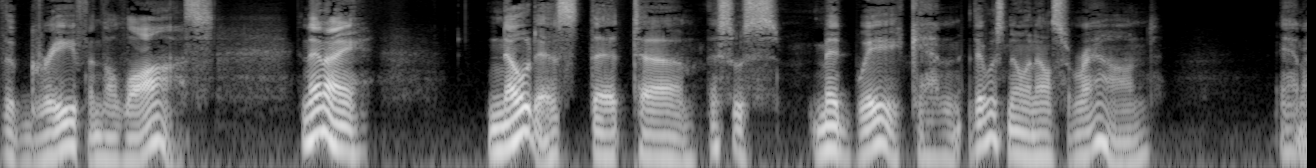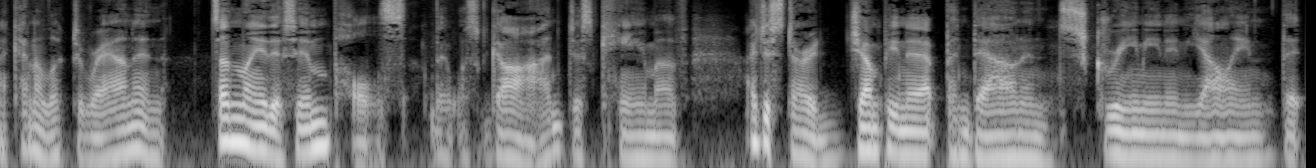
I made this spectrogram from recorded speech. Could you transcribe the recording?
the grief and the loss. And then I noticed that uh, this was midweek and there was no one else around. And I kind of looked around and suddenly this impulse that was God just came of I just started jumping up and down and screaming and yelling that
